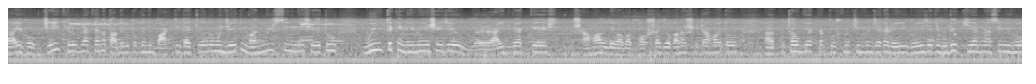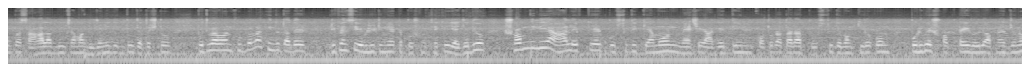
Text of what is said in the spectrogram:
রায় হোক, যেই খেলুক না কেন তাদের উপর কিন্তু বাড়তি দায়িত্ব থাকবে এবং যেহেতু মনবীর সিং নেই, সেহেতু উইং থেকে নেমে এসে যে রাইট ব্যাককে সামাল দেওয়া বা ভরসা জোগানো, সেটা হয়তো কোথাও গিয়ে একটা প্রশ্নচিহ্ন জায়গায় রয়ে যাচ্ছে। যদিও কিয়ান নাসিমি হোক বা সাহাল আব্দুল চামার দুজনেই কিন্তু যথেষ্ট প্রতিভাবান ফুটবলার, কিন্তু তাদের ডিফেন্সিভ এবিলিটি নিয়ে একটা প্রশ্ন থেকেই যায়। যদিও সব মিলিয়ে আল এফকের প্রস্তুতি কেমন ম্যাচের আগের দিন, কতটা তারা প্রস্তুত এবং কীরকম পরিবেশ সবটাই রইল আপনার জন্য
